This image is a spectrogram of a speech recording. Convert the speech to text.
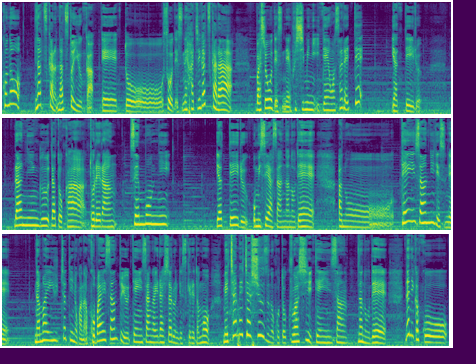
この夏から、夏というか、えー、っと、そうですね、8月から場所をですね、伏見に移転をされてやっている。ランニングだとかトレラン専門にやっているお店屋さんなので、あのー、店員さんにですね、名前言っちゃっていいのかな？小林さんという店員さんがいらっしゃるんですけれども、めちゃめちゃシューズのこと詳しい店員さんなので、何かこ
